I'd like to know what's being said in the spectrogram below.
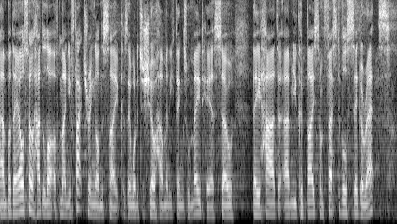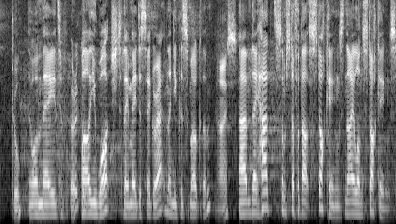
Um, but they also had a lot of manufacturing on site because they wanted to show how many things were made here. So they had, um, you could buy some festival cigarettes Cool. They were made cool. while you watched. They made a cigarette and then you could smoke them. nice. Um, they had some stuff about stockings, nylon stockings,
